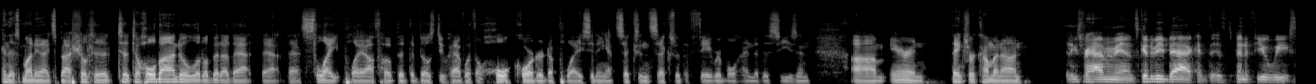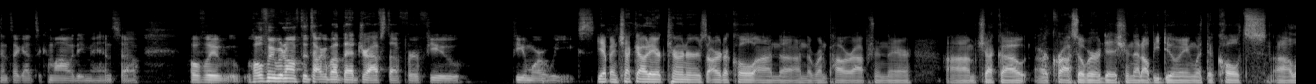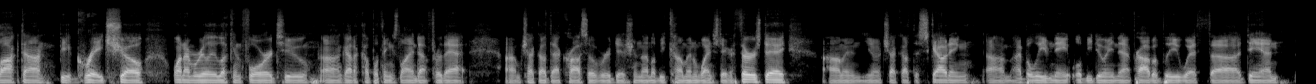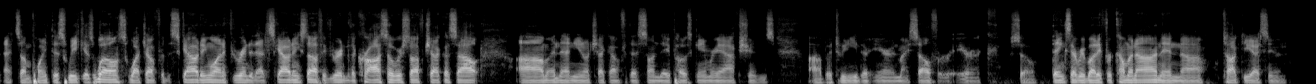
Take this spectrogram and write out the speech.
in this Monday night special to, to to hold on to a little bit of that that that slight playoff hope that the Bills do have with a whole quarter to play, sitting at six and six with a favorable end of the season. Um, Aaron, thanks for coming on. Thanks for having me, man. It's good to be back. It's been a few weeks since I got to come on with you, man. So hopefully, hopefully we don't have to talk about that draft stuff for a few few more weeks. Yep, and check out Eric Turner's article on the on the run power option there. Um, check out our crossover edition that I'll be doing with the Colts uh, lockdown. Be a great show. One I'm really looking forward to. Uh, got a couple things lined up for that. Um, check out that crossover edition that'll be coming Wednesday or Thursday. Um, and you know, check out the scouting. Um, I believe Nate will be doing that probably with uh, Dan at some point this week as well. So watch out for the scouting one. If you're into that scouting stuff, if you're into the crossover stuff, check us out. Um, and then you know, check out for the Sunday post game reactions uh, between either Aaron, myself, or Eric. So thanks everybody for coming on, and uh, talk to you guys soon.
